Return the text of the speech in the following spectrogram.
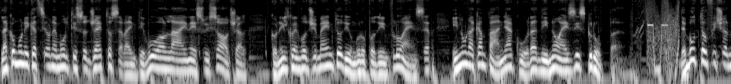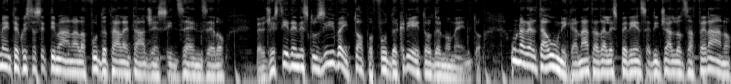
La comunicazione multisoggetto sarà in tv online e sui social, con il coinvolgimento di un gruppo di influencer in una campagna a cura di Noesis Group. Debutta ufficialmente questa settimana la Food Talent Agency Zenzero per gestire in esclusiva i top food creator del momento. Una realtà unica nata dall'esperienza di Giallo Zafferano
